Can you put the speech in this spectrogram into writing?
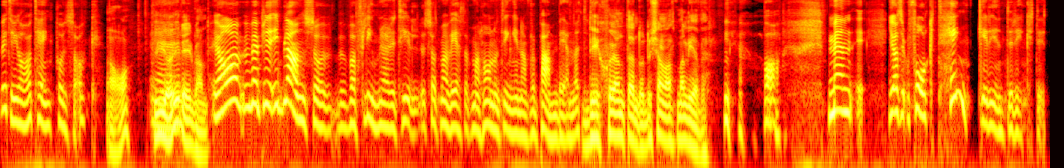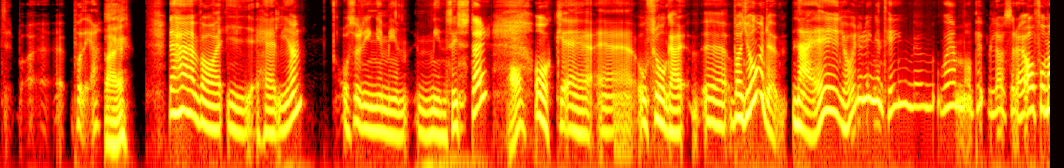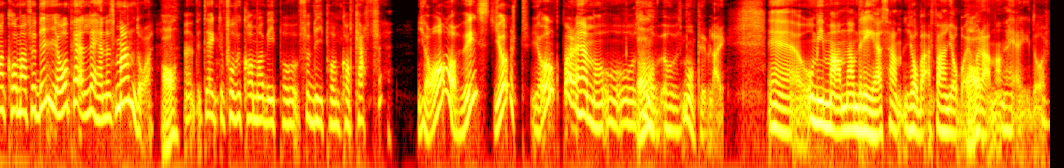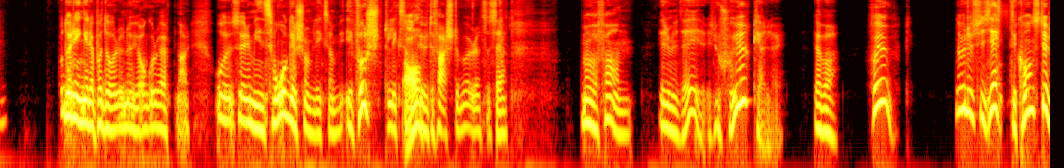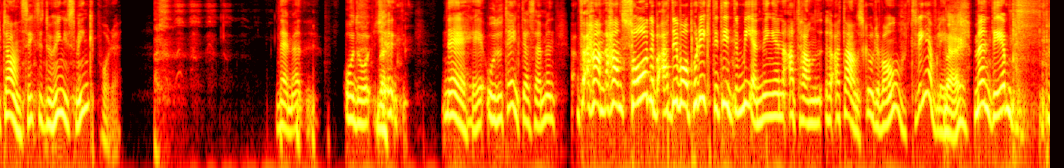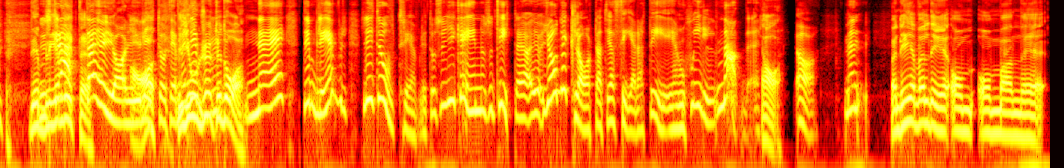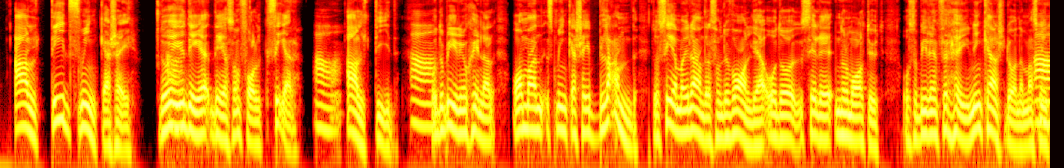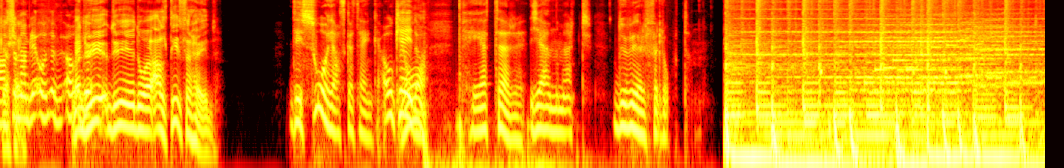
Vet du, jag har tänkt på en sak. Ja, du gör ju det ibland. Ja, men ibland så bara flimrar det till så att man vet att man har någonting innanför pannbenet. Det är skönt ändå, du känner att man lever. Ja. Men eh, jag, tror- folk tänker inte riktigt eh, på det. Nej, Det här var i helgen och så ringer min, min syster ja. och, eh, eh, och frågar, eh, vad gör du? Nej, jag gör ingenting, gå hem och pula och sådär. Ja, får man komma förbi? Jag och Pelle, hennes man då. ja. Eh, Vi tänkte, får vi komma förbi på, förbi på en kopp kaffe? Ja, visst, gjort. Jag åker bara hem och, och, små, och småpular. Eh, och min man Andreas, han jobbar, för han jobbar ju Ja. varannan helg då. Och då ringer det på dörren och jag går och öppnar. Och så är det min svåger som liksom är först liksom Ja. ut i farstubörren. Så säger men vad fan, är det med dig? Är du sjuk eller? Jag bara, sjuk? Nej men du ser jättekonstig ut i ansiktet, du har inget smink på dig. Nej men, och då, Nej. Nej. och då tänkte jag så här, men han, han sa det, att det var på riktigt inte meningen att han, att han skulle vara otrevlig. Nej. Men det, Det nu blev skrattar lite. jag ju Ja, lite åt det. det men gjorde du inte då. Nej, det blev lite otrevligt och så gick jag in och så tittade jag. Ja, det är klart att jag ser att det är en skillnad. ja. Ja, men Men det är väl det om, om man eh, alltid sminkar sig. Då är Ja. ju det det som folk ser. Ja, Alltid. ja. Och då blir det en skillnad. Om man sminkar sig ibland, då ser man ju det andra som det vanliga och då ser det normalt ut. Och så blir det en förhöjning kanske då när man sminkar ja, sig. man blir, och, och, och Men du, är- du är ju då alltid förhöjd. Det är så jag ska tänka. Okej Ja. då. Peter Jennmert, du är förlåten.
